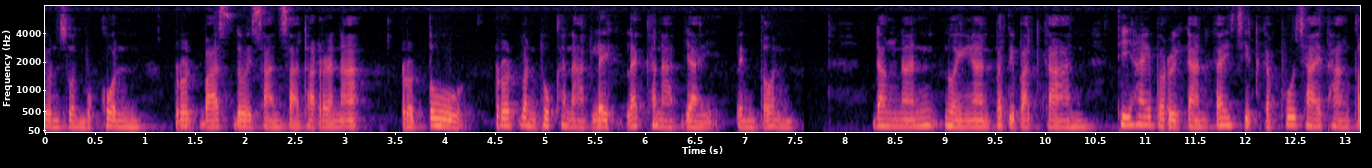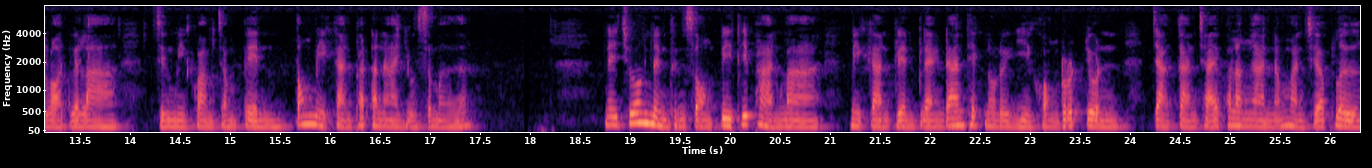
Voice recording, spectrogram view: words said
ยนต์ส่วนบุคคล รถบัสโดยสารสาธารณะ รถตู้ รถบรรทุกขนาดเล็กและขนาดใหญ่เป็นต้น ดังนั้นหน่วยงานปฏิบัติการที่ให้บริการใกล้ชิดกับผู้ใช้ทางตลอดเวลา จึงมีความจำเป็นต้องมีการพัฒนาอยู่เสมอ ในช่วง 1-2 ปีที่ผ่านมา มีการเปลี่ยนแปลงด้านเทคโนโลยีของรถยนต์ จากการใช้พลังงานน้ำมันเชื้อเพลิง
